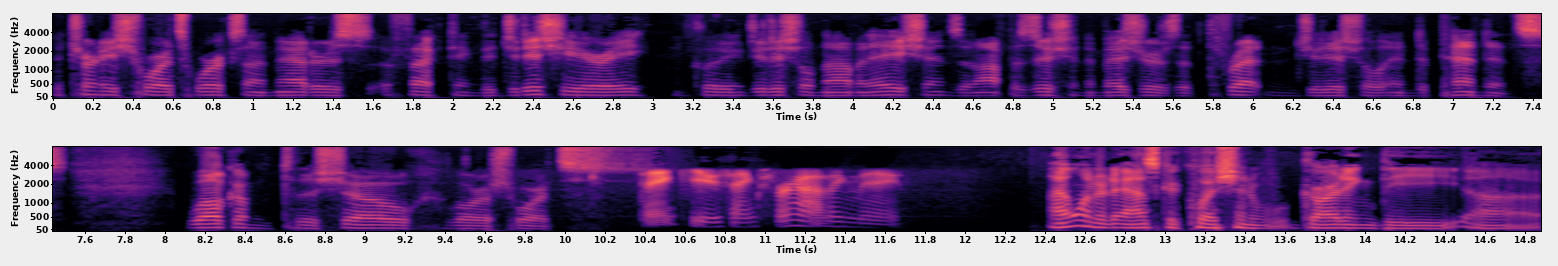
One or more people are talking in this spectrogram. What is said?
Attorney Schwartz works on matters affecting the judiciary, including judicial nominations and opposition to measures that threaten judicial independence. Welcome to the show, Laura Schwartz. Thank you. Thanks for having me. I wanted to ask a question regarding the uh,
